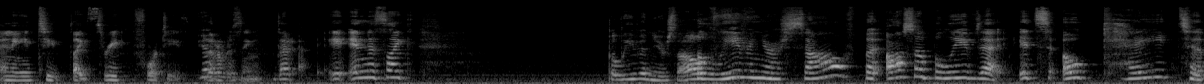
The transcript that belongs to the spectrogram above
any teeth, like three, four teeth Yeah. that are missing? That and it's like Believe in yourself. believe in yourself, but also believe that it's okay to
